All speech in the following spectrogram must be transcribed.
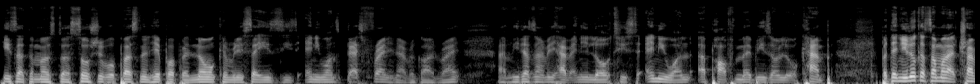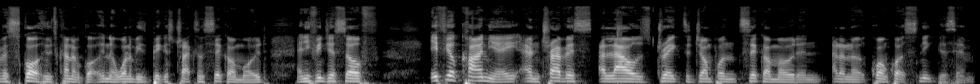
he's like the most uh, sociable person in hip hop, and no one can really say he's, he's anyone's best friend in that regard, right? Um, he doesn't really have any loyalties to anyone apart from maybe his own little camp. But then you look at someone like Travis Scott, who's kind of got you know one of his biggest tracks in sicko mode, and you think to yourself. If you're Kanye and Travis allows Drake to jump on sicko mode and I don't know, quote unquote, sneak this him,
